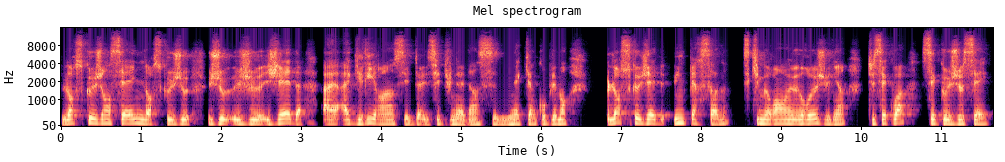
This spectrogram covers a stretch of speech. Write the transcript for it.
lorsque j'enseigne, lorsque j'aide à, guérir, hein, c'est une aide, hein, ce n'est qu'un complément. Lorsque j'aide une personne, ce qui me rend heureux, Julien, tu sais quoi? C'est que je sais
